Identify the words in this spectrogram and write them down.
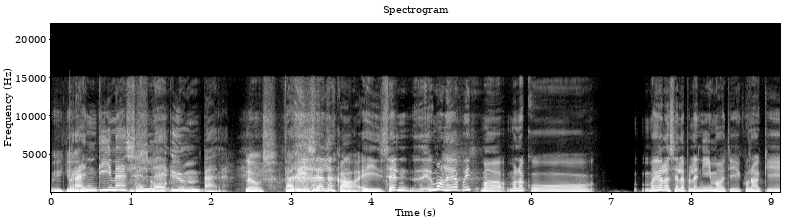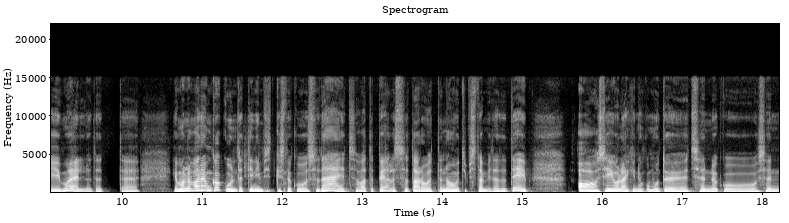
Kuigi. brändime selle sama. ümber nõus. päriselt ka, ei, see on jumala hea point, ma, ma nagu, ma ei ole selle peale niimoodi kunagi mõelnud, et ja ma olen varem ka kuulnud, et inimesed, kes nagu sa näed, sa vaatad peale, sa saad aru, et ta naudib seda, mida ta teeb. aa, see ei olegi nagu mu töö, et see on nagu, see on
